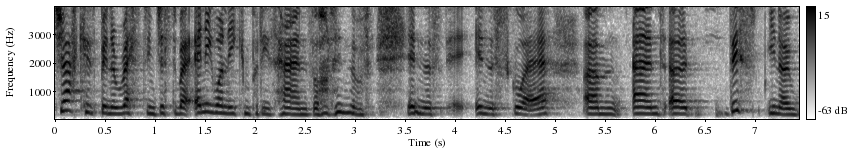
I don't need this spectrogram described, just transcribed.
Jack has been arresting just about anyone he can put his hands on in the in the in the square, um, and uh, this you know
